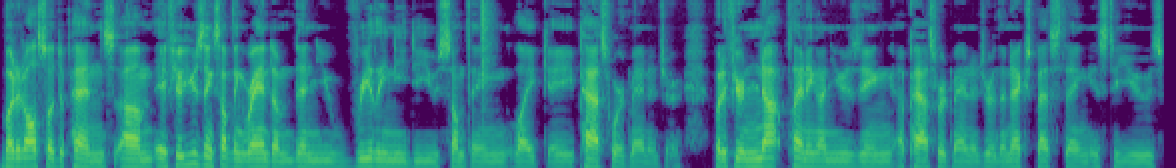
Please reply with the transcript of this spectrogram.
but it also depends. Um, if you're using something random, then you really need to use something like a password manager. But if you're not planning on using a password manager, the next best thing is to use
